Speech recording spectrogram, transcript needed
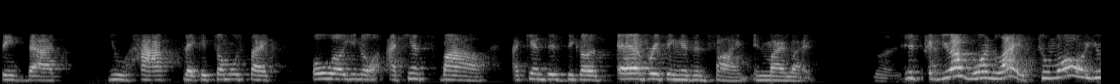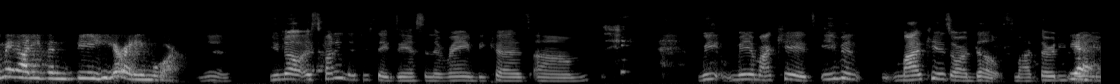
think that you have, like, it's almost like, oh, well, you know, I can't smile. I can't this because everything isn't fine in my life. Right. It's like you have one life. Tomorrow you may not even be here anymore. Yeah. You know, it's funny that you say dance in the rain because um we me and my kids, even my kids are adults. My 33 yeah.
